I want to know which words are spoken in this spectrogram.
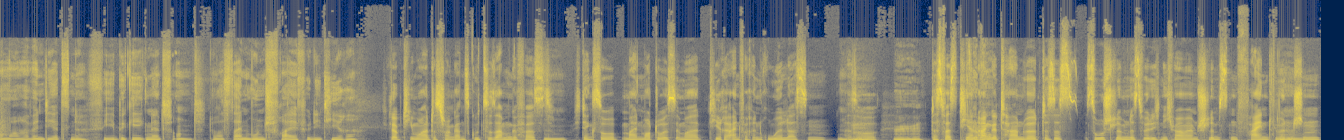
Tamara, wenn dir jetzt eine Fee begegnet und du hast einen Wunsch frei für die Tiere? Ich glaube, Timo hat das schon ganz gut zusammengefasst. Ich denke so, mein Motto ist immer, Tiere einfach in Ruhe lassen. Also das, was Tieren Genau. angetan wird, das ist so schlimm, das würde ich nicht mal meinem schlimmsten Feind wünschen.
